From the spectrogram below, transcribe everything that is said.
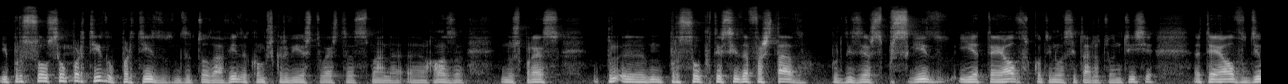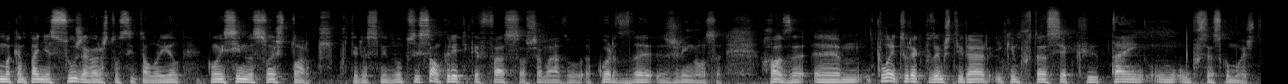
e processou o seu partido, o partido de toda a vida, como escrevias tu esta semana, Rosa, no Expresso, eh, processou por ter sido afastado por dizer-se perseguido e até alvo, continuo a citar a tua notícia, até alvo de uma campanha suja, agora estou a citá-lo a ele, com insinuações torpes, por ter assumido uma posição crítica face ao chamado Acordo da Geringonça. Rosa, hum, que leitura é que podemos tirar e que importância é que tem um, um processo como este?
